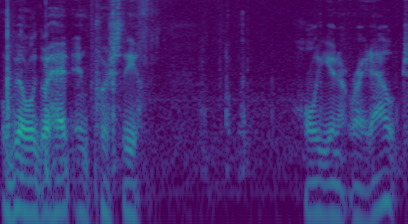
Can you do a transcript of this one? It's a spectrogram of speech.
we'll be able to go ahead and push the whole unit right out.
